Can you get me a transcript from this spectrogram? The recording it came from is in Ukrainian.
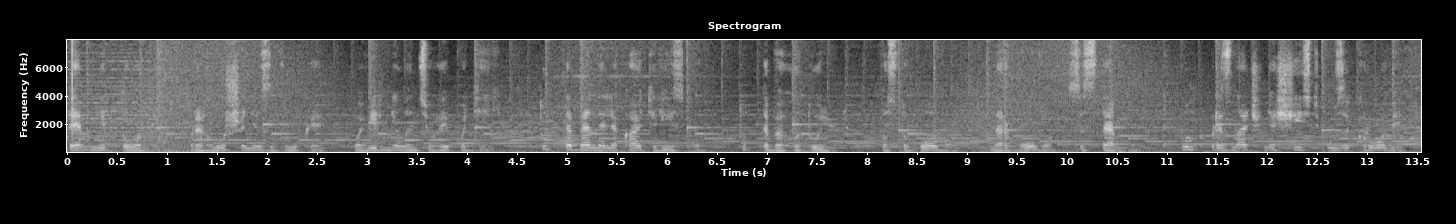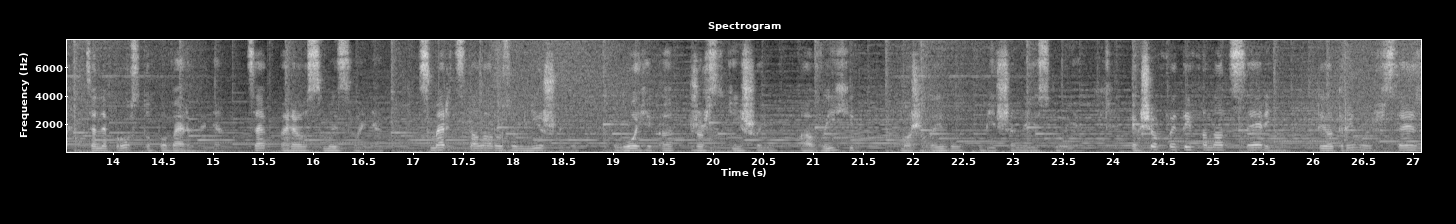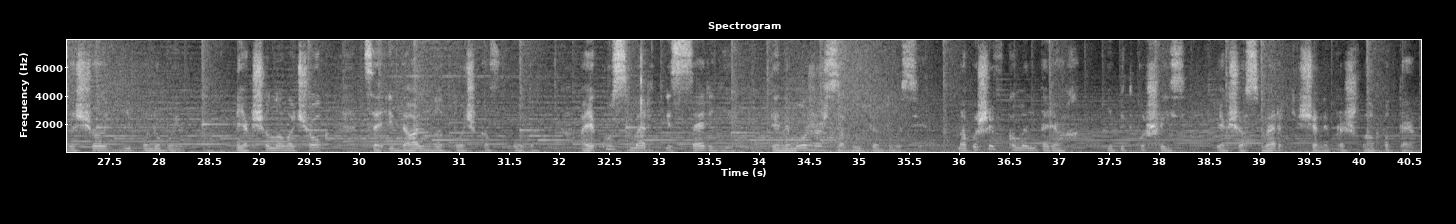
темні тони, приглушені звуки, повільні ланцюги подій. Тут тебе не лякають різко, тут тебе готують поступово, нервово, системно. Пункт призначення 6 узи крові це не просто повернення, це переосмислення. Смерть стала розумнішою, логіка жорсткішою, а вихід, можливо, більше не існує. Якщо ти фанат серії, ти отримуєш все, за що її полюбив. Якщо новачок це ідеальна точка входу. А яку смерть із серії ти не можеш забути досі? Напиши в коментарях і підпишись, якщо смерть ще не прийшла по тему.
